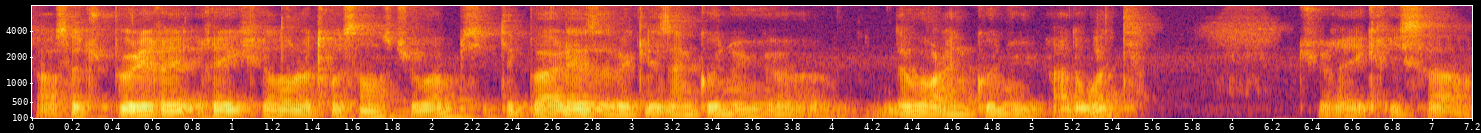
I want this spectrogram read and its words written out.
Alors ça, tu peux les réécrire dans l'autre sens, tu vois. Si tu n'es pas à l'aise avec les inconnus, euh, d'avoir l'inconnu à droite, tu réécris ça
